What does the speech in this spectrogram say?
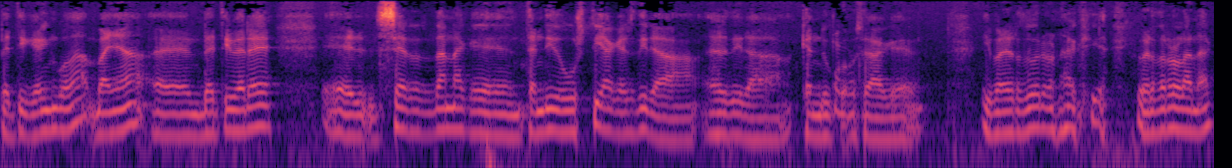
betik egingo da, baina e, beti bere e, zer danak e, tendidu guztiak ez dira ez dira kenduko, Kenduko. osea que iberduronak iberdrolanak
